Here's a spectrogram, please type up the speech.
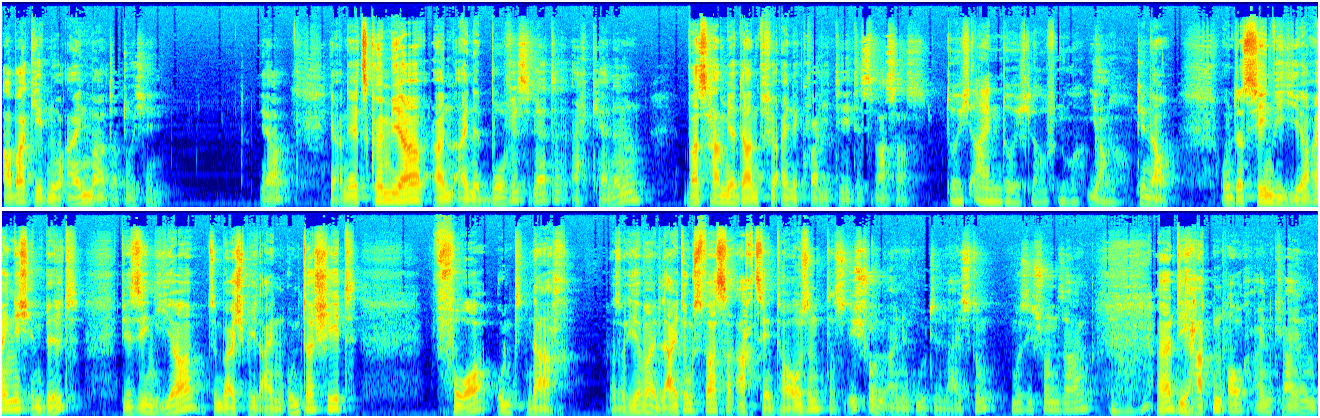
aber geht nur einmal da durch hin. Ja, ja und jetzt können wir an eine Bovis-Werte erkennen, was haben wir dann für eine Qualität des Wassers. Durch einen Durchlauf nur. Ja, genau. genau. Und das sehen wir hier eigentlich im Bild. Wir sehen hier zum Beispiel einen Unterschied vor und nach. Also hier mein Leitungswasser 18.000, das ist schon eine gute Leistung, muss ich schon sagen. Ja. Ja, die hatten auch einen kleinen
